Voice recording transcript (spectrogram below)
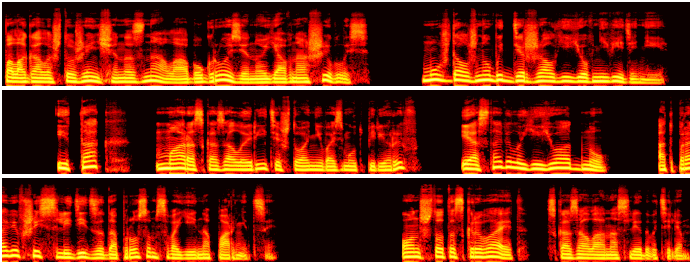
Полагала, что женщина знала об угрозе, но явно ошиблась. Муж, должно быть, держал ее в неведении. Итак, Мара сказала Рите, что они возьмут перерыв, и оставила ее одну, отправившись следить за допросом своей напарницы. «Он что-то скрывает», — сказала она следователям.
